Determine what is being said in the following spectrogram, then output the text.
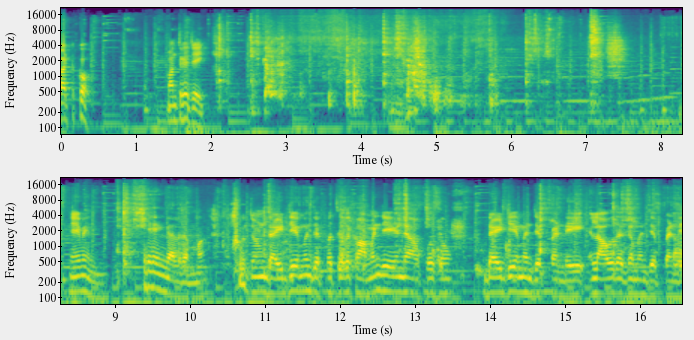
పట్టుకో. మంచిగా చెయ్యి. ఏమైంది? ఏం కాలేదమ్మా. కొంచెం డైట్ చేయమని చెప్పచ్చు కదా కామెంట్ చేయండి ఆ కోసం. డైట్ చేయమని చెప్పండి లావు తగ్గమని చెప్పండి.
